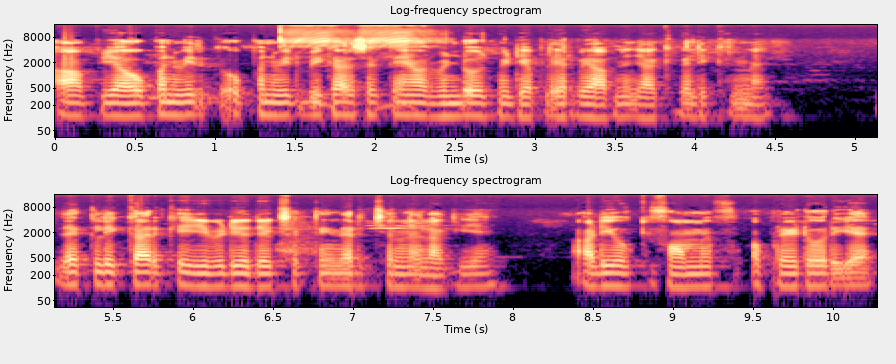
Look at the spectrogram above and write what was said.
आप या ओपन विद ओपन विद भी कर सकते हैं और विंडोज़ मीडिया प्लेयर पे आपने जाके क्लिक करना है। इधर क्लिक करके ये वीडियो देख सकते हैं, इधर चलने लगी है। ऑडियो की फॉर्म में ऑपरेट हो रही है।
